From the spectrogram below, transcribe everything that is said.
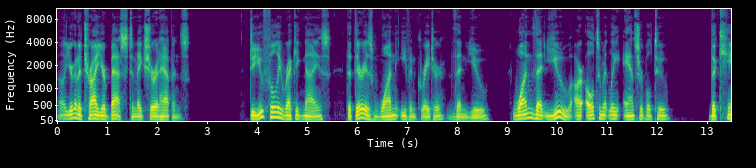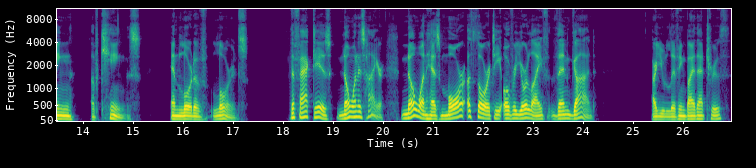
well, you're going to try your best to make sure it happens. Do you fully recognize that there is one even greater than you? One that you are ultimately answerable to? The King of Kings and Lord of Lords. The fact is, no one is higher. No one has more authority over your life than God. Are you living by that truth?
